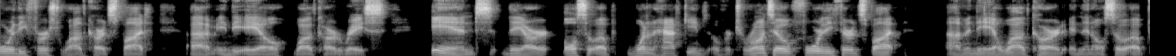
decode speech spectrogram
for the first wild card spot um, in the AL wild card race and they are also up one and a half games over Toronto for the third spot um, in the AL wild card, and then also up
